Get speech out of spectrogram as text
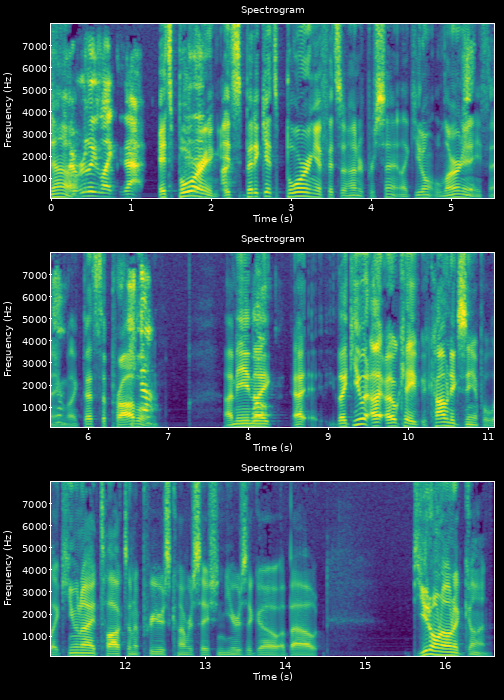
No. I really like that. It's boring. I, it's but it gets boring if it's 100%. Like you don't learn anything. Yeah. Like that's the problem. Yeah. I mean well, like I, like you and I okay, a common example. Like you and I talked on a previous conversation years ago about you don't own a gun.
